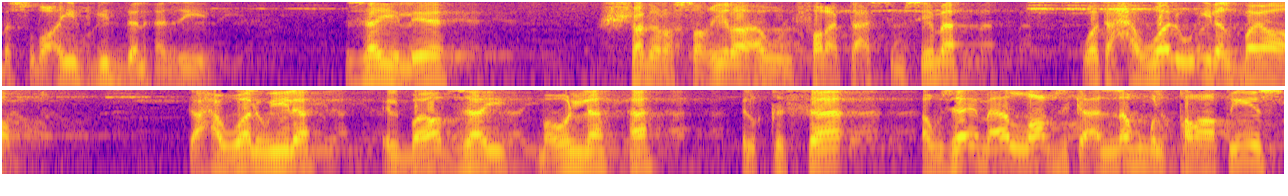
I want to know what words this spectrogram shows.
بس ضعيف جدا هزيل. زي الإيه؟ الشجرة الصغيرة أو الفرع بتاع السمسمة. وتحولوا إلى البياض. تحولوا إلى البياض زي ما قلنا ها؟ القثاء. أو زي ما قال لفظ كأنهم القراطيس.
